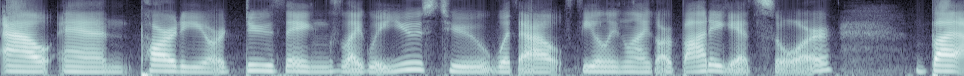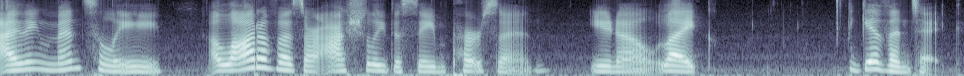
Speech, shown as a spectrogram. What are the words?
out and party or do things like we used to without feeling like our body gets sore. But I think mentally, a lot of us are actually the same person, you know, like give and take,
